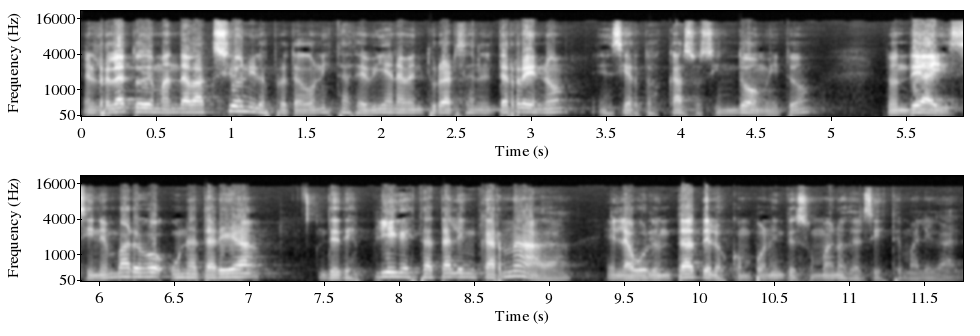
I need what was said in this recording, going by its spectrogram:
El relato demandaba acción y los protagonistas debían aventurarse en el terreno, en ciertos casos indómito, donde hay, sin embargo, una tarea de despliegue estatal encarnada en la voluntad de los componentes humanos del sistema legal,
